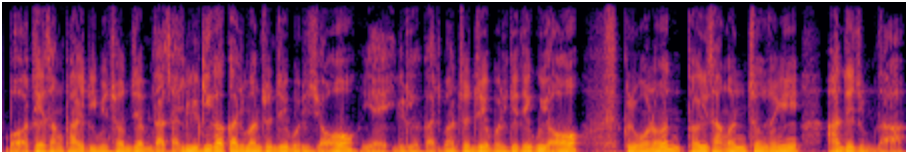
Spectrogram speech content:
뭐 대상 파일이 이미 존재합니다. 자, 1기가까지만 존재해 버리죠. 예, 1기가까지만 존재해 버리게 되고요. 그리고는 더 이상은 전송이 안 되집니다.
